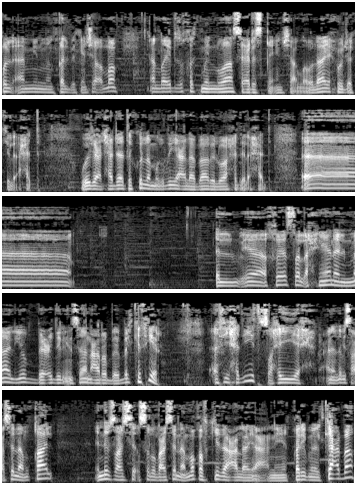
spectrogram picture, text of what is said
قل آمين من قلبك إن شاء الله. الله يرزقك من واسع رزقه إن شاء الله ولا يحوجك إلى أحد. ويجعل حاجاتك كلها مقضية على باب الواحد الاحد آه يا فيصل أحيانا المال يبعد الإنسان عن ربه بل كثير. في حديث صحيح عن النبي صلى الله عليه وسلم قال النبي صلى الله عليه وسلم وقف كذا على يعني قريب من الكعبة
